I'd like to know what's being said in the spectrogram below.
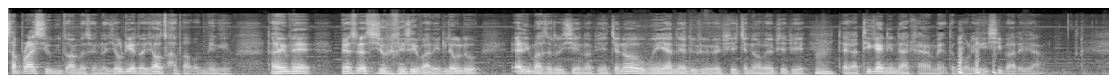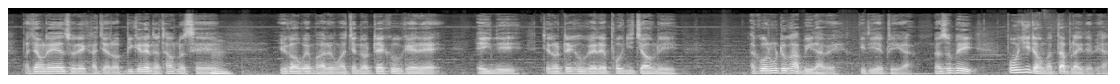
surprise ယူပြီးသွားမယ်ဆိုရင်တော့ရုပ်တရက်တော့ရောက်သွားပါပါမင်းကြီးဒါပေမဲ့မဲဆွဲစီယိုလေးတွေပါလေလှုပ်လို့အဲ့ဒီမှာဆိုလို့ရှိရင်တော့ဖြင့်ကျွန်တော်ဝင်းရတဲ့လူတွေပဲဖြစ်ကျွန်တော်ပဲဖြစ်ဖြစ်ဒါကထိခိုက်နေတာခံရမဲ့သဘောလေးရှိပါတယ်ဗျာ။ဘာကြောင့်လဲဆိုတဲ့ခါကျတော့ပြီးခဲ့တဲ့2020ရေကောက်ပွဲမှာတော့ကျွန်တော်တက်ခုခဲ့တဲ့အိမ်တွေကျွန်တော်တက်ခုခဲ့တဲ့ဘုံကြီးကျောင်းတွေအကုန်လုံးဒုက္ခပေးတာပဲ PDF တွေကနောက်ဆုံးပိတ်ဘုံကြီးတောင်မှတတ်ပလိုက်တယ်ဗျာ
